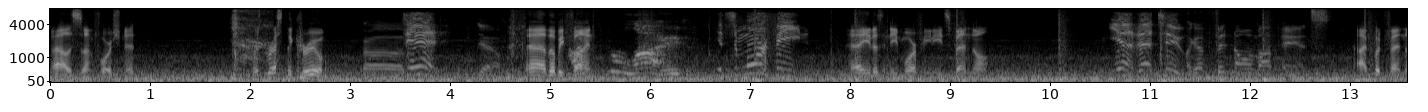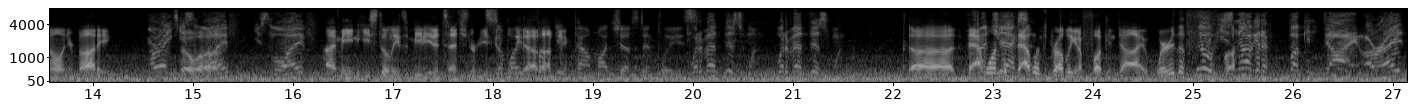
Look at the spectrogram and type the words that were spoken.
Wow, this is unfortunate. Where's the rest of the crew? Uh, Dead. yeah. Ah, they'll be fine. I'm still alive. Get some morphine. Eh, he doesn't need morphine, he needs fentanyl. Yeah, that too. I got fentanyl in my pants. I put fentanyl in your body. All right, he's So, uh, alive. He's alive. I mean, he still needs immediate attention or he's Somebody gonna bleed out on fucking me. pound my chest in, please. What about this one? What about this one? Uh, that about one, that one's probably gonna fucking die. Where the fuck? No, fuck? he's not gonna fucking die. All right.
